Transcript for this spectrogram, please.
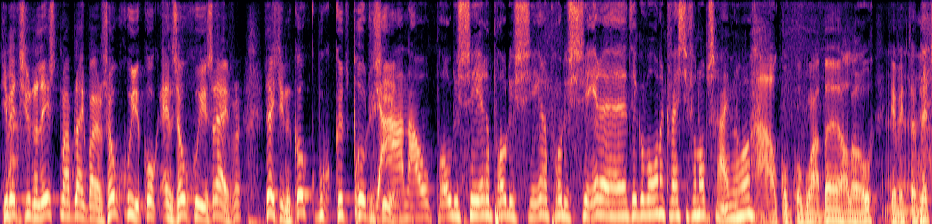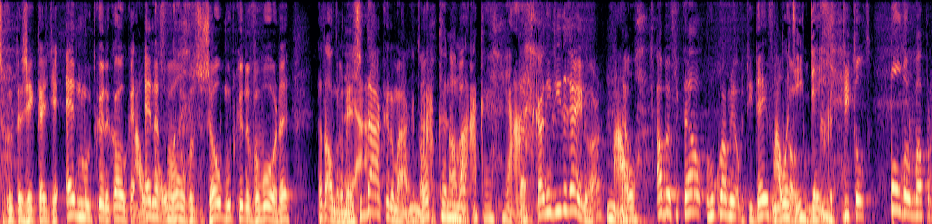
Je bent journalist, maar blijkbaar zo'n goede kok en zo'n goede schrijver... dat je een kookboek kunt produceren. Ja, nou, produceren, produceren, produceren. Het is gewoon een kwestie van opschrijven, hoor. Nou, kom, kom, Abbe, hallo. Je weet dat net zo goed als ik dat je en moet kunnen koken... Nou, en het koken. vervolgens zo moet kunnen verwoorden... dat andere mensen Ja, daar kunnen maken, daar toch? kunnen Abbe? maken, ja. Dat kan niet iedereen, hoor. Nou. Abbe, vertel, hoe kwam je op het idee van Nou, het idee. Getiteld Polderwapper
